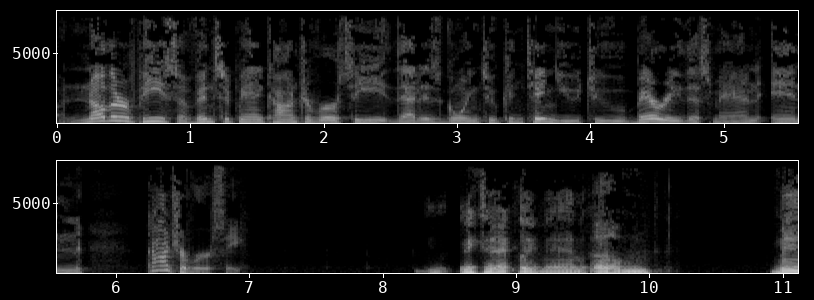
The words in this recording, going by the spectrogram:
another piece of Vince McMahon controversy that is going to continue to bury this man in controversy. Exactly, man. Um, man,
